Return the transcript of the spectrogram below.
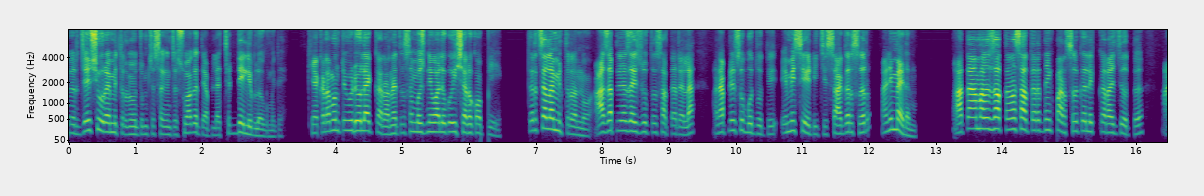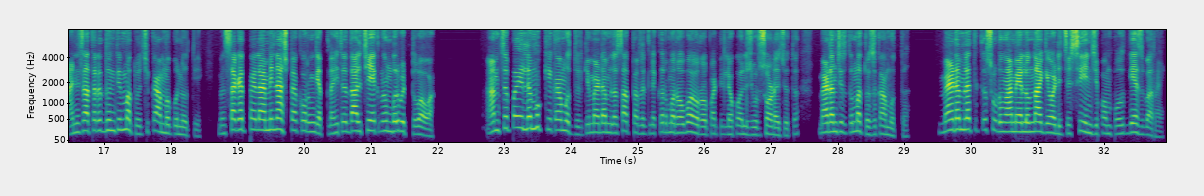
तर जय शिवराय मित्रांनो तुमच्या सगळ्यांचं स्वागत आहे आपल्या डेली ब्लॉगमध्ये खेकडा म्हणतो व्हिडिओ लाईक करा नाही तर समजणेवाले को इशारा कॉपी तर चला मित्रांनो आज आपल्याला जायचं होतं साताऱ्याला आणि आपल्यासोबत होते एम एस सी आय टीचे सागर सर आणि मॅडम आता आम्हाला जाताना साताऱ्यात एक पार्सल कलेक्ट करायचं होतं आणि साताऱ्यात दोन तीन महत्त्वाची कामं पण होती. मग सगळ्यात पहिला आम्ही नाश्ता करून घेतला. इथं दालची एक नंबर भेटतो बाबा आमचं पहिलं मुख्य काम होतं की मॅडमला साताऱ्यातल्या कर्मराव भाऊराव पाटील या कॉलेजवर सोडायचं होतं. मॅडमचं तिथं महत्त्वाचं काम होतं. मॅडमला तिथं सोडून आम्ही आलो नागेवाडीचे C N G pump gas भराय.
